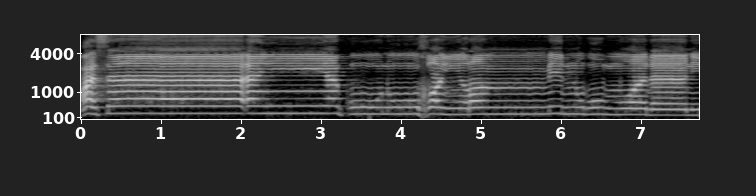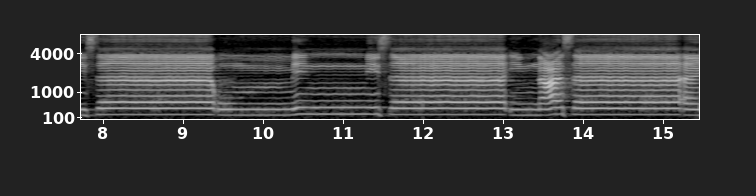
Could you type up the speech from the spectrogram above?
عسى ان يكونوا خيرا منهم ولا نساء من نساء عسى ان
